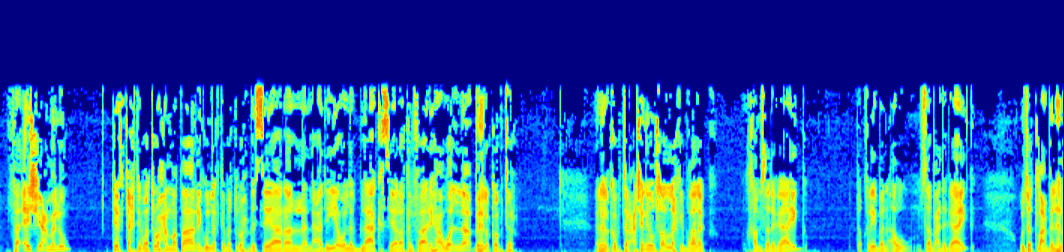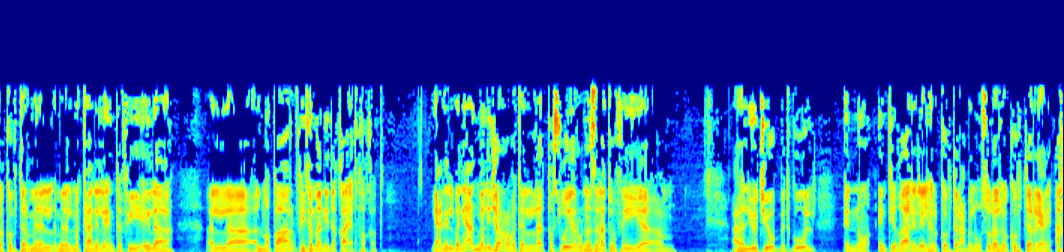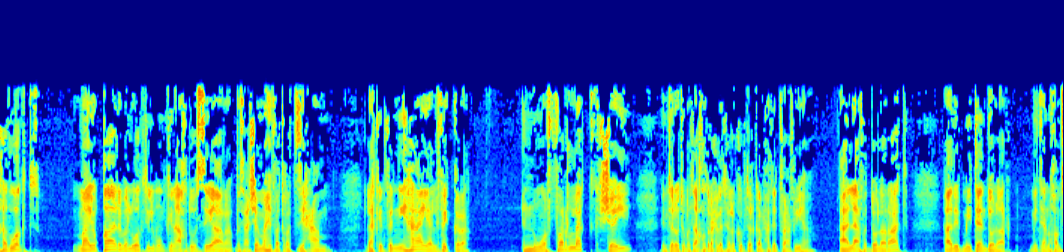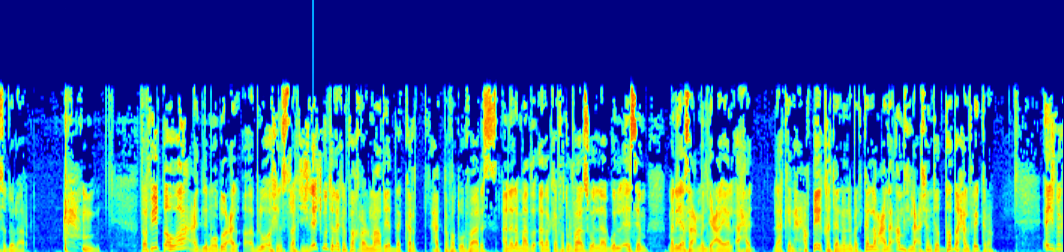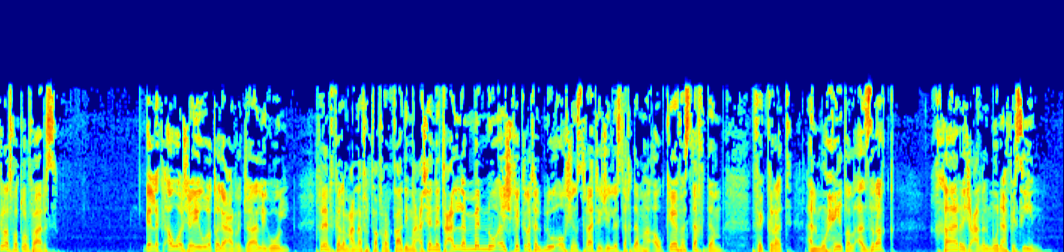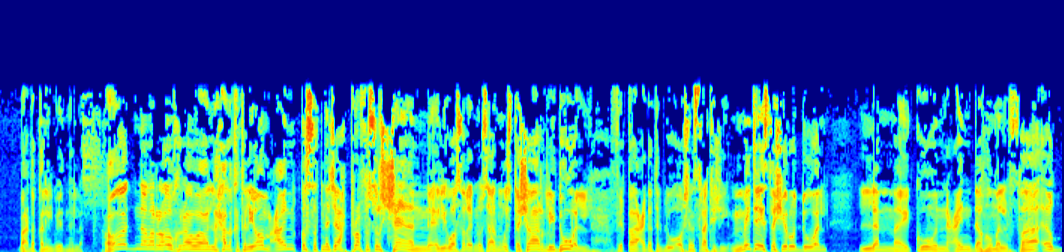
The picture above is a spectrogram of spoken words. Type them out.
فإيش يعملوا؟ تفتح تبغى تروح المطار يقول لك تبغى تروح بالسيارة العادية ولا ال black السيارات الفارهة ولا بهليكوبتر. الهليكوبتر عشان يوصل لك يبغى لك خمسة دقائق تقريبا أو سبع دقائق وتطلع بالهليكوبتر من من المكان اللي أنت فيه إلى المطار في ثمانية دقائق فقط. يعني البني آدم اللي جربت التصوير ونزلته في على اليوتيوب بتقول إنه انتظاري للهليكوبتر على الوصول للهليكوبتر يعني أخذ وقت ما يقارب الوقت اللي ممكن أخذه السيارة بس عشان ما هي فترة زحام لكن في النهاية الفكرة إنه وفر لك شيء أنت لو تبغى تأخذ رحلة هليكوبتر كم حتدفع فيها؟ آلاف الدولارات هذه ب 200 دولار 205 دولار ففي قواعد لموضوع ال blue ocean strategy ليش قلت لك الفقرة الماضية تذكرت حتى فطور فارس؟ أنا لما أذكر فطور فارس ولا أقول الاسم ماني جالس أعمل دعاية لأحد. لكن حقيقة أنا بتكلم على أمثلة عشان تتضح الفكرة. إيش فكرة فطور فارس؟ قال لك أول شيء هو طلع الرجال يقول خلينا نتكلم عنها في الفقرة القادمة عشان نتعلم منه إيش فكرة ال blue ocean strategy اللي استخدمها أو كيف استخدم فكرة المحيط الأزرق خارج عن المنافسين. بعد قليل بإذن الله. عدنا مرة أخرى وحلقه اليوم عن قصة نجاح بروفيسور شان اللي وصل إنه صار مستشار لدول في قاعدة البلو أوشن استراتيجي، متى يستشيروا الدول؟ لما يكون عندهم الفائض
